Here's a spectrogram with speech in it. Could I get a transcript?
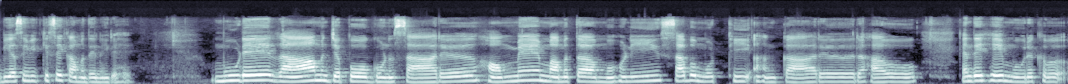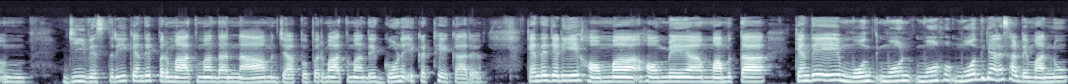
ਵੀ ਅਸੀਂ ਵੀ ਕਿਸੇ ਕੰਮ ਦੇ ਨਹੀਂ ਰਹੇ। ਮੂੜੇ RAM ਜਪੋ ਗੁਣਸਾਰ ਹਉਮੈ ਮਮਤਾ ਮੋਹਣੀ, ਸਭ ਮੁਠੀ ਅਹੰਕਾਰ ਰਹਾਓ। ਕਹਿੰਦੇ हे ਮੂਰਖ ਜੀਵ ਇਸਤਰੀ ਕਹਿੰਦੇ ਪਰਮਾਤਮਾ ਦਾ ਨਾਮ ਜਪ, ਪਰਮਾਤਮਾ ਦੇ ਗੁਣ ਇਕੱਠੇ ਕਰ। ਕਹਿੰਦੇ ਜਿਹੜੀ ਇਹ ਹਉਮਾ, ਹਉਮੈ ਆ, ਮਮਤਾ, ਕਹਿੰਦੇ ਇਹ ਮੋਹ ਮੋਹਦੀਆਂ ਨੇ ਸਾਡੇ ਮਨ ਨੂੰ।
